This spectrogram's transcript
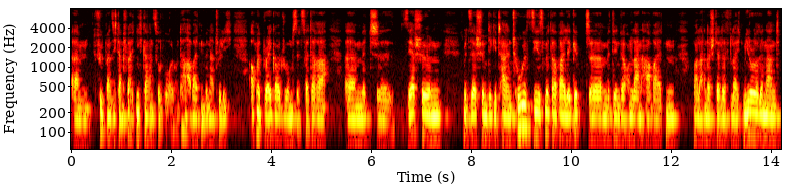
ähm, fühlt man sich dann vielleicht nicht ganz so wohl. Und da arbeiten wir natürlich auch mit Breakout Rooms etc. Äh, mit äh, sehr schönen mit sehr schönen digitalen Tools, die es mittlerweile gibt, äh, mit denen wir online arbeiten, mal an der Stelle vielleicht Mural genannt,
